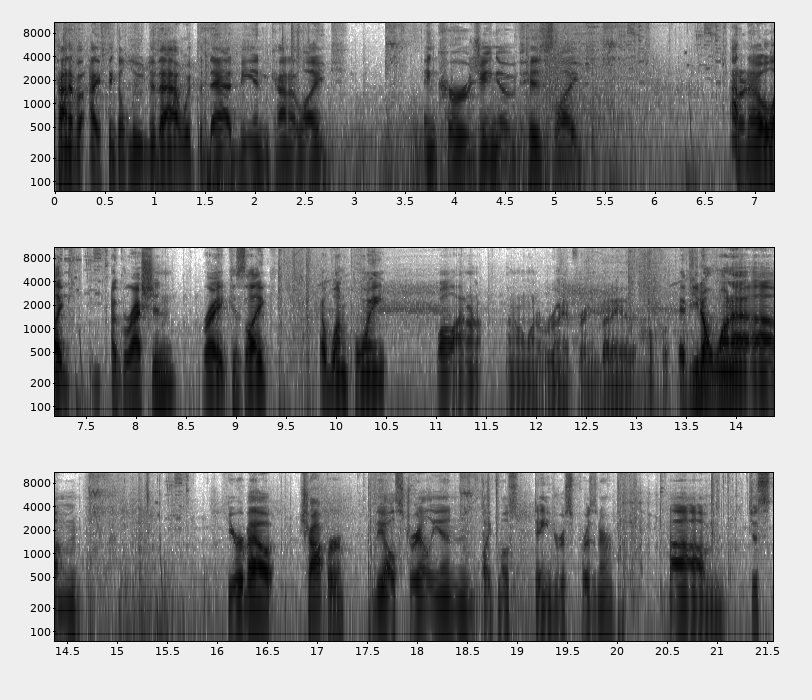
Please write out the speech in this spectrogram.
kind of I think allude to that with the dad being kind of like encouraging of his like I don't know like aggression right? Because like at one point, well, I don't, I don't want to ruin it for anybody. Hopefully, if you don't want to um, hear about Chopper, the Australian like most dangerous prisoner, um, just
